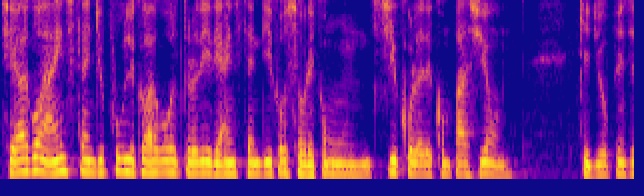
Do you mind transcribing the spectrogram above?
Si hago Einstein, yo publico algo otro día de Einstein, dijo sobre como un círculo de compasión, que yo pienso,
